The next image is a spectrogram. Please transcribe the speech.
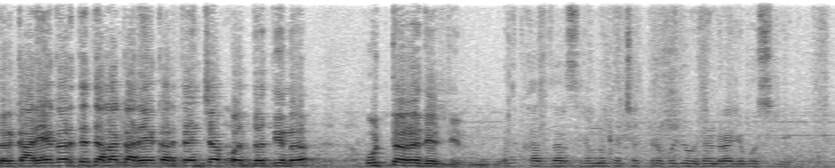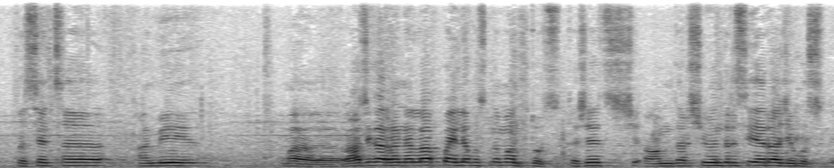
तर कार्यकर्ते त्याला कार्यकर्त्यांच्या पद्धतीनं उत्तरं देतील. खासदार श्रीमंत छत्रपती उदयनराजे भोसले. तसेच आम्ही राजघराण्याला पहिल्यापासून मानतोच. तसेच आमदार शिवेंद्रसिंह राजे भोसले.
